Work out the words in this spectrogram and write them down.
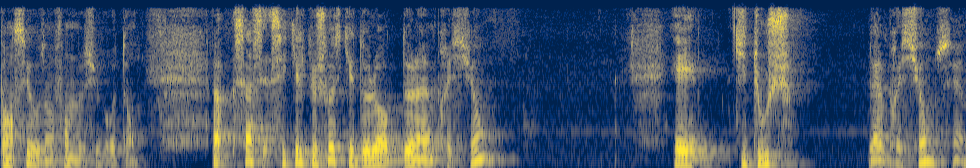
penser aux enfants de M. Breton. Alors ça, c'est quelque chose qui est de l'ordre de l'impression, et qui touche L'impression, c'est un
